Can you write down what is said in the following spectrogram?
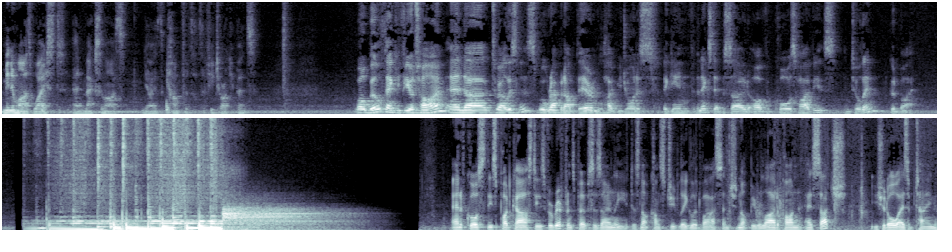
minimise waste and maximise you know, the comforts of the future occupants. Well, Bill, thank you for your time. And uh, to our listeners, we'll wrap it up there and we'll hope you join us again for the next episode of Corrs High Vis. Until then, goodbye. And of course, this podcast is for reference purposes only. It does not constitute legal advice and should not be relied upon as such. You should always obtain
